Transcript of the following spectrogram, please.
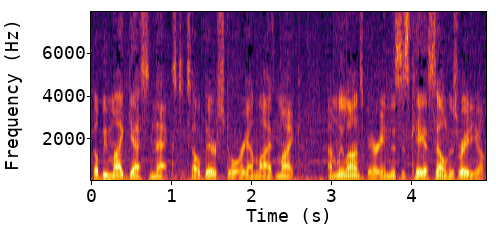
They'll be my guests next to tell their story on Live Mic. I'm Lee Lonsberry, and this is KSL News Radio.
